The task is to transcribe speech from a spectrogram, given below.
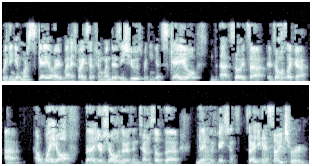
We can get more scale, or manage by exception when there's issues. We can get scale. Uh, so it's a, it's almost like a, a, a weight off the, your shoulders in terms of the, the yeah. implications. So you It's so true.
